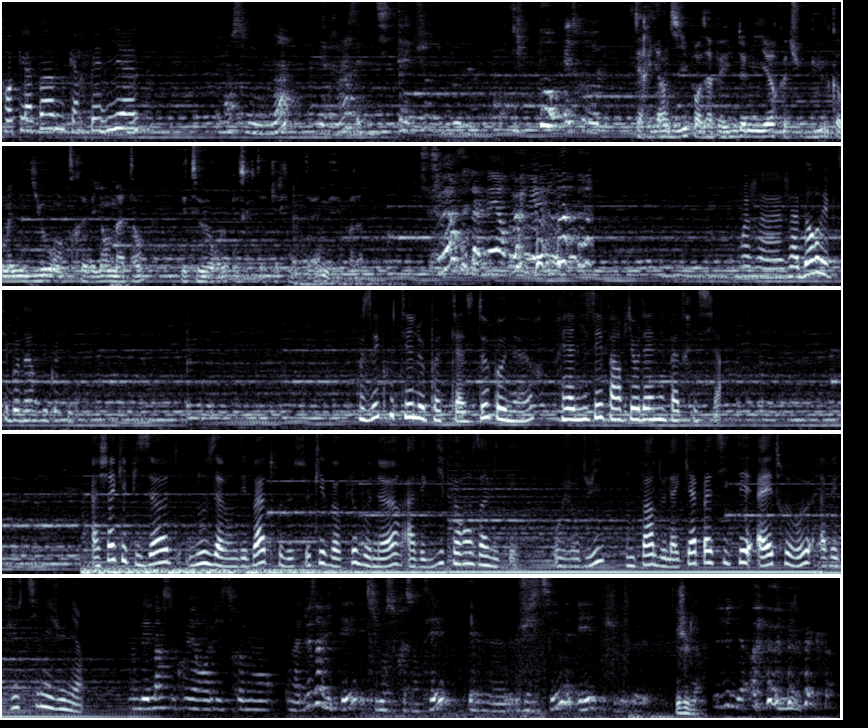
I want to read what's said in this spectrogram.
croque la pomme, carpe diem. En ce moment, il y a vraiment cette dictature du bonheur. Il faut être heureux. T'es rien dit pour ça fait une demi-heure que tu bulles comme un idiot en te réveillant le matin, et t'es heureux parce que t'as quelqu'un qui t'aime, et voilà. Je jure, c'est de la merde. Moi, j'a- j'adore les petits bonheurs du quotidien. Vous écoutez le podcast de bonheur réalisé par Violaine et Patricia. À chaque épisode, nous allons débattre de ce qu'évoque le bonheur avec différents invités. Aujourd'hui, on parle de la capacité à être heureux avec Justine et Julien. On démarre ce premier enregistrement. On a deux invités qui vont se présenter euh, Justine et. Désolée. Julien. Julien. D'accord.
